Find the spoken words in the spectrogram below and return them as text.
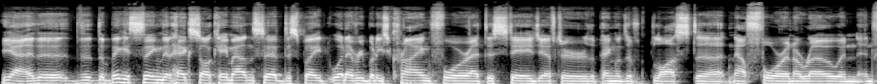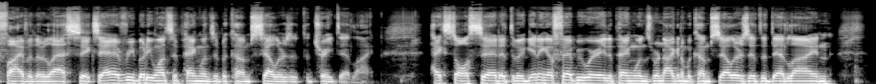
Yeah, the, the the biggest thing that Hextall came out and said, despite what everybody's crying for at this stage, after the Penguins have lost uh, now four in a row and, and five of their last six, everybody wants the Penguins to become sellers at the trade deadline. Hextall said at the beginning of February the Penguins were not going to become sellers at the deadline.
